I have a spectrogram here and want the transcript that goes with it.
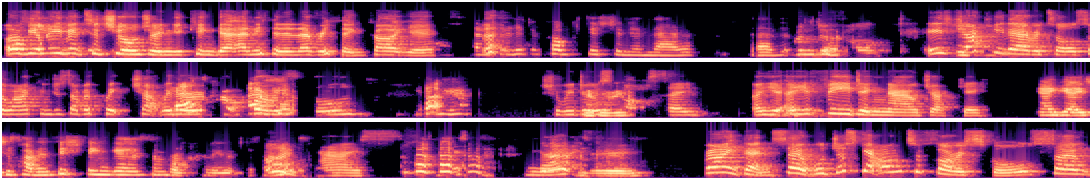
oh, if you leave it to children, you can get anything and everything, can't you? There's a little competition in there. Wonderful. Is Jackie there at all? So I can just have a quick chat with yes. her about okay. Yeah. Should we do a stop say? Are you are you feeding now, Jackie? Yeah, yeah, he's just having fish fingers and broccoli, which is oh, nice. nice. nice. Right then, so we'll just get on to Forest School. So,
